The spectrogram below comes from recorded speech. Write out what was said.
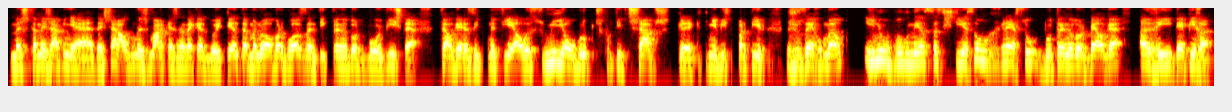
mas também já vinha a deixar algumas marcas na década de 80, Manuel Barbosa, antigo treinador de Boa Vista, Felgueiras e Penafiel, assumia o grupo desportivo de Chaves, que, que tinha visto partir José Romão, e no Belenense assistia-se ao regresso do treinador belga Henri Depirra.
